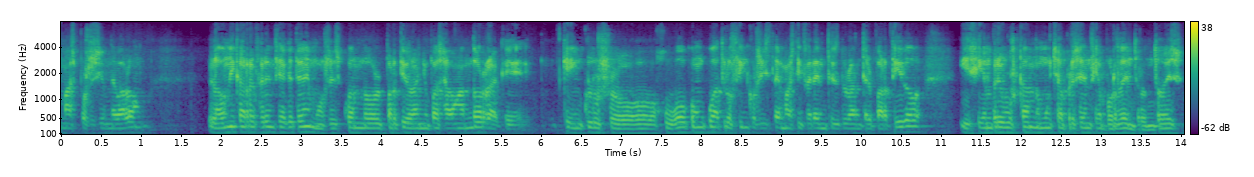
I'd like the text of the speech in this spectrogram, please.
más posesión de balón. La única referencia que tenemos es cuando el partido del año pasado en Andorra, que, que incluso jugó con cuatro o cinco sistemas diferentes durante el partido y siempre buscando mucha presencia por dentro. Entonces,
